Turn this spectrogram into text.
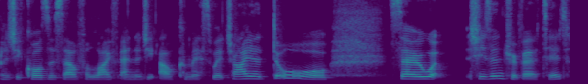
and she calls herself a life energy alchemist, which I adore. So, she's introverted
